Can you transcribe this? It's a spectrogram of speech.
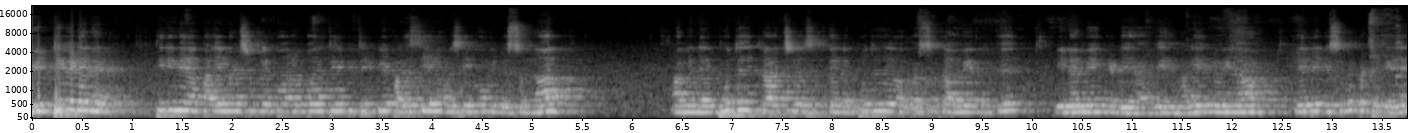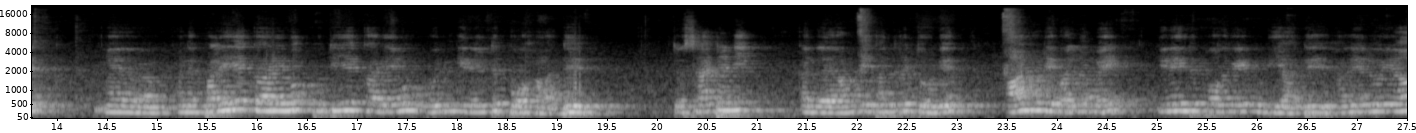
விட்டு விட வேண்டும் திரும்பி நான் பழைய மனுஷங்களை போகிற போது திருப்பி திருப்பி பழசியை நம்ம செய்வோம் என்று சொன்னால் அந்த புது திராட்சை ரசத்துக்கு அந்த புது வருஷத்தாவியனுக்கு இடமே கிடையாது. அலையலோயா. இன்றைக்கு சொல்லப்பட்டிருக்கு அந்த பழைய காரியமும் புதிய காரியமும் ஒருங்கிணைந்து போகாது. சாட்டனிக் அந்த அவனுடைய தந்திரத்தோடு ஆணுடைய வல்லமை இணைந்து போகவே முடியாது. அலையலோயா.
